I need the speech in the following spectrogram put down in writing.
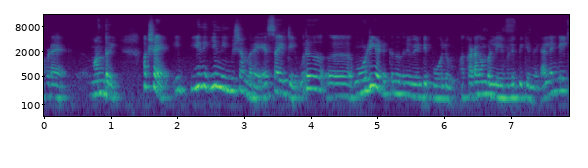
അവിടെ മന്ത്രി. പക്ഷേ ഈ- നിമിഷം വരെ എസ് ഐ ടി ഒരു മൊഴി മൊഴിയെടുക്കുന്നതിന് വേണ്ടി പോലും കടകംപള്ളിയെ വിളിപ്പിക്കുന്നില്ല. അല്ലെങ്കിൽ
